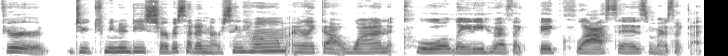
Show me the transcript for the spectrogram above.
if you're do community service at a nursing home, I'm like that one cool lady who has like big glasses and wears like a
